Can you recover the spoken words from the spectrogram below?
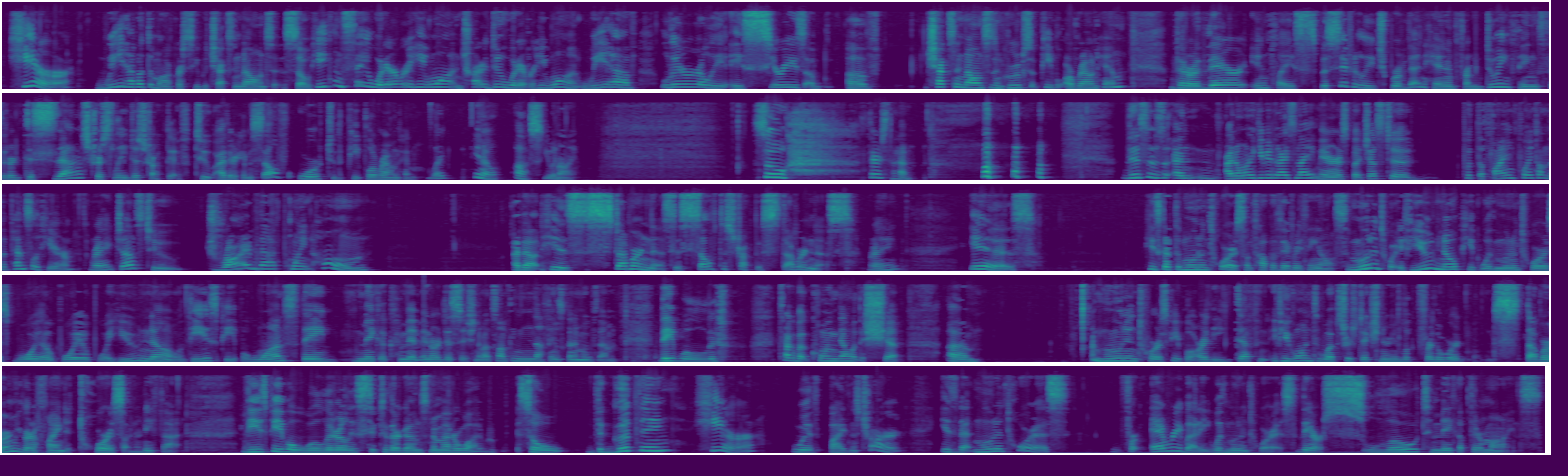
Here, we have a democracy with checks and balances. So he can say whatever he want and try to do whatever he want. We have literally a series of, of checks and balances and groups of people around him that are there in place specifically to prevent him from doing things that are disastrously destructive to either himself or to the people around him, like, you know, us, you and I. So there's that. this is, and I don't want to give you guys nightmares, but just to put the fine point on the pencil here, right? Just to drive that point home about his stubbornness, his self-destructive stubbornness, right? Is he's got the moon and Taurus on top of everything else. Moon and Taurus, if you know people with moon and Taurus, boy, oh boy, oh boy, you know these people, once they make a commitment or a decision about something, nothing's going to move them. They will talk about going down with a ship. Um, Moon and Taurus people are the definite. If you go into Webster's dictionary and look for the word stubborn, you're going to find a Taurus underneath that. These people will literally stick to their guns no matter what. So the good thing here with Biden's chart is that Moon and Taurus, for everybody with Moon and Taurus, they are slow to make up their minds.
